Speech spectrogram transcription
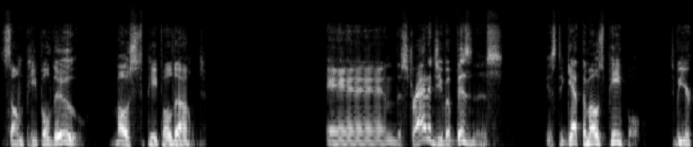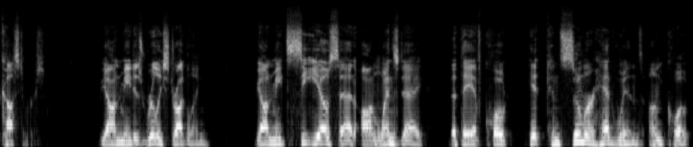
Some people do, most people don't. And the strategy of a business is to get the most people to be your customers. Beyond Meat is really struggling. Beyond Meat's CEO said on Wednesday that they have, quote, hit consumer headwinds, unquote,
